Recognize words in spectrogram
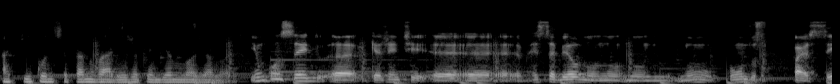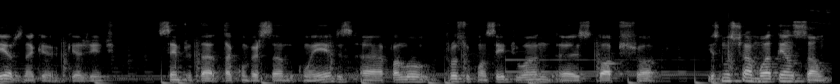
aqui quando você está no varejo atendendo loja a loja. E um conceito uh, que a gente uh, uh, recebeu no, no, no, no, um dos parceiros, né, que, que a gente sempre está tá conversando com eles, uh, falou, trouxe o conceito de One Stop Shop. Isso nos chamou a atenção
